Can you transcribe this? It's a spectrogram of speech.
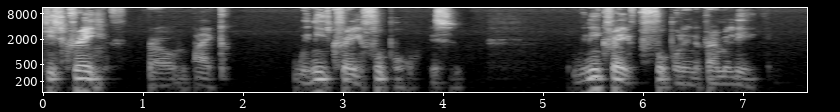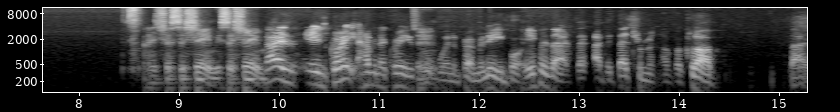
he's creative, bro. Like, we need creative football. It's, we need creative football in the Premier League. It's just a shame. It's a shame. No, it's, it's great having a creative Yeah. football in the Premier League, but if it's at, at the detriment of a club, that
